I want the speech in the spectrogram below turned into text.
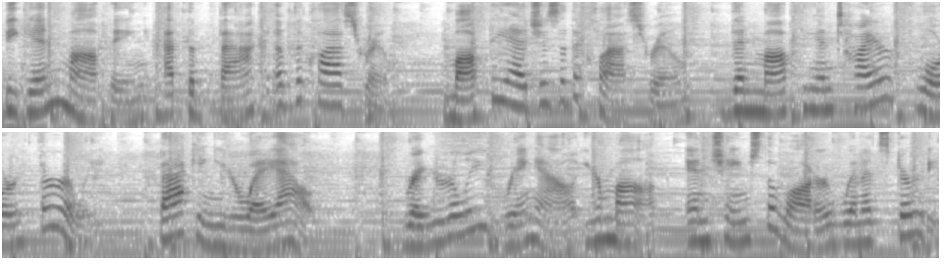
Begin mopping at the back of the classroom. Mop the edges of the classroom, then mop the entire floor thoroughly, backing your way out. Regularly wring out your mop and change the water when it's dirty.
